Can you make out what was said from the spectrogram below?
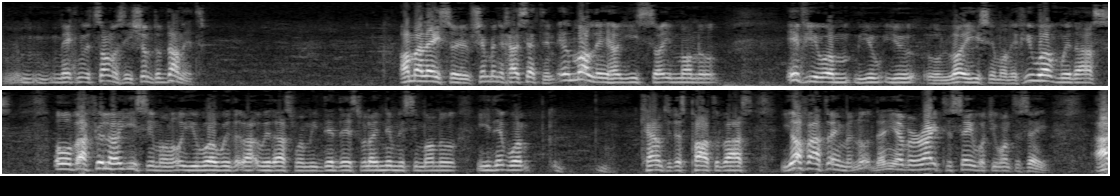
making the tzonos. He shouldn't have done it. Amalei, so Shem ben Yochai said to him, Ilmole ha imonu, if you were, you, you, uh, lo yisimon, if you weren't with us, or or you were with, uh, with us when we did this, you didn't, weren't counted as part of us, then you have a right to say what you want to say. Now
